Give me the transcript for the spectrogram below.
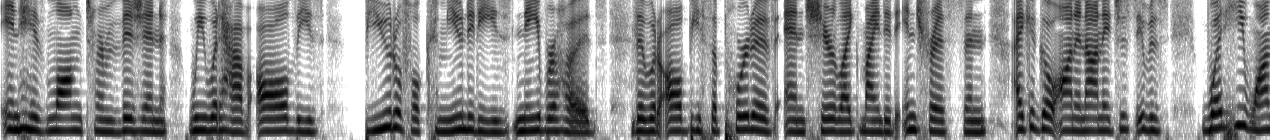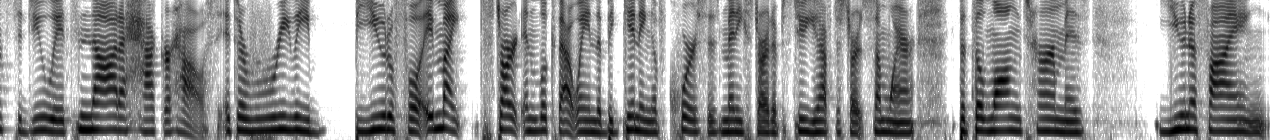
in his long-term vision we would have all these beautiful communities, neighborhoods that would all be supportive and share like-minded interests and I could go on and on. It just it was what he wants to do. It's not a hacker house. It's a really beautiful. It might start and look that way in the beginning, of course, as many startups do. You have to start somewhere, but the long term is unifying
